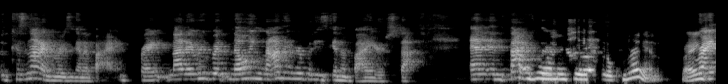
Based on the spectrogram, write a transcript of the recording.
because not everybody's gonna buy, right? Not everybody knowing not everybody's gonna buy your stuff. And in fact, Everyone there's is your client, right? right,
